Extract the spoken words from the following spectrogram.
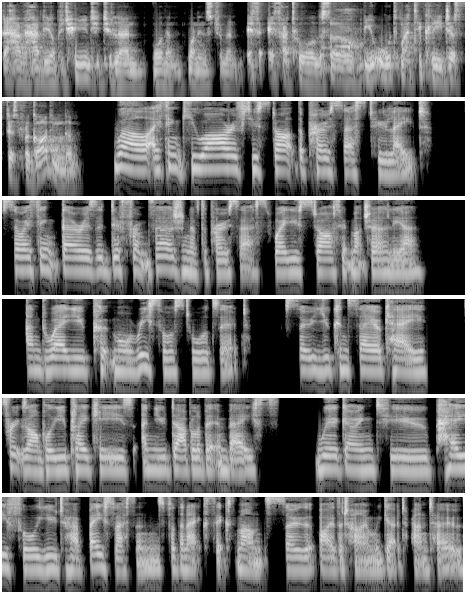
they have had the opportunity to learn more than one instrument, if, if at all. So you're automatically just disregarding them. Well, I think you are if you start the process too late. So I think there is a different version of the process where you start it much earlier and where you put more resource towards it. So you can say, okay, for example, you play keys and you dabble a bit in bass. We're going to pay for you to have bass lessons for the next six months so that by the time we get to Panto,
